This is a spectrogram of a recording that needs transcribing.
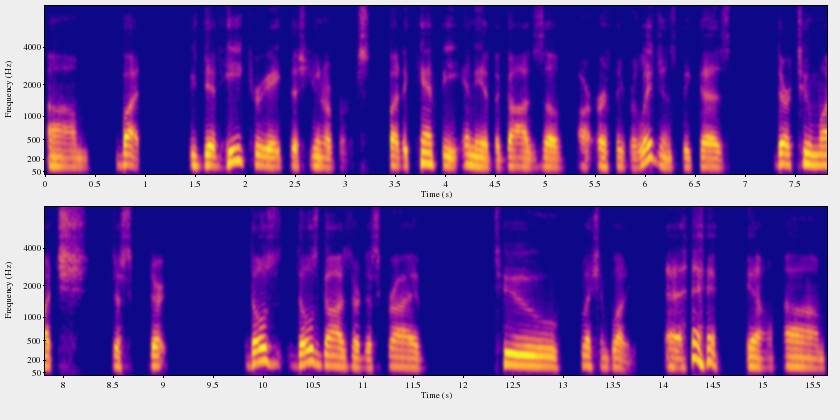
Um, but did he create this universe? But it can't be any of the gods of our earthly religions because they're too much just they're those those gods are described too flesh and bloody. you know, um,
